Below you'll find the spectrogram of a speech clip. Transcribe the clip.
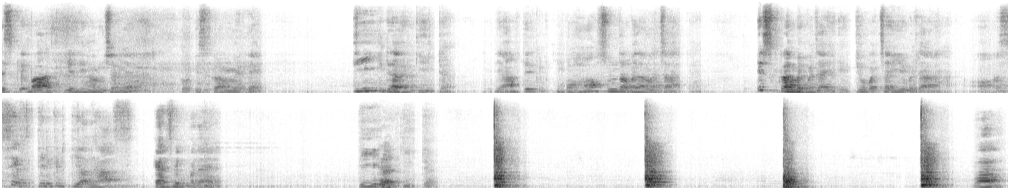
इसके बाद यदि हम चले तो इस क्रम में ले टी डर की टर यदि आप क्रिकेट बहुत सुंदर बजाना चाहते हैं इस क्रम में बजाइए जो बच्चा ये बजा रहा है और सिर्फ़ क्रिकेट की अभ्यास कैसे बजाएँ mentira dita. Vá.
